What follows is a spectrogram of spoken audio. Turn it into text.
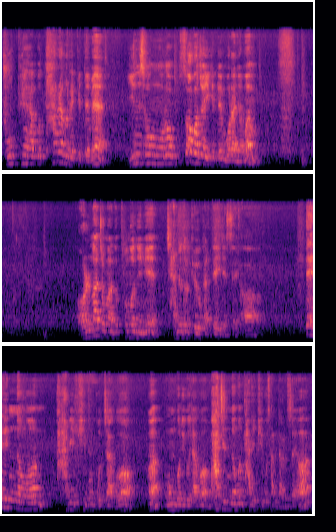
부패하고 타락을 했기 때문에 인성으로 썩어져 있기 때문에 뭐라냐면 얼마 전만도 부모님이 자녀들 교육할 때 이랬어요. 때린 놈은 다리 피고 못 자고 어? 옹부리고 자고 맞은 놈은 다리 피고 산다 그랬어요.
